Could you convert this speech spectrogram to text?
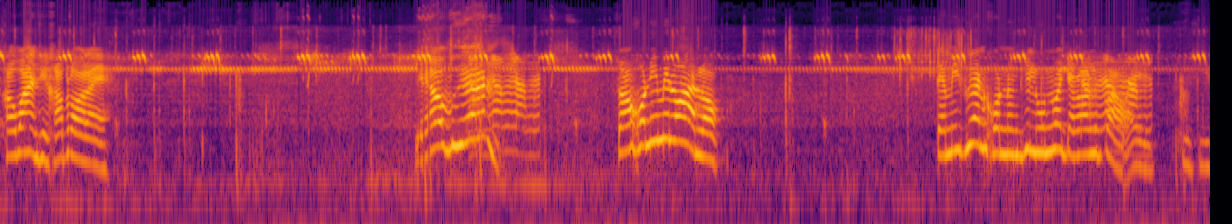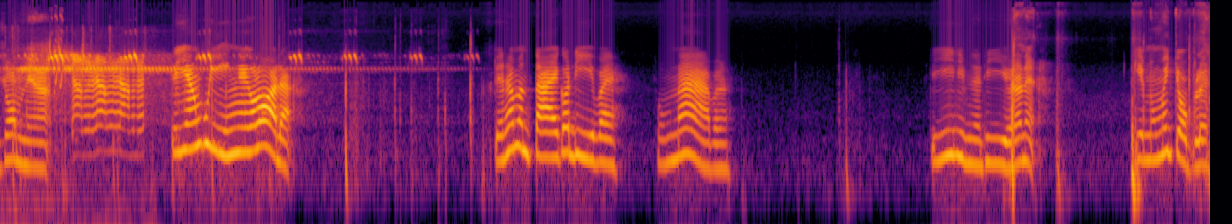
เข้าบ้านสิครับรออะไรเดี๋ยวเพื่อนสองคนนี้ไม่รอดหรอก แต่มีเพื่อนคนหนึ่งที่ลุ้นว่าจะรอดหรือเปล่าไอ้สีสีส้มเนี่ยนะแต่ยังผู้หญิงไงก็รอดอะ แต่ถ้ามันตายก็ดีไปสมหน้าไปจะยี่สิบนาทีอยู่แล้วเนี่ย เกมยังไม่จบเลย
